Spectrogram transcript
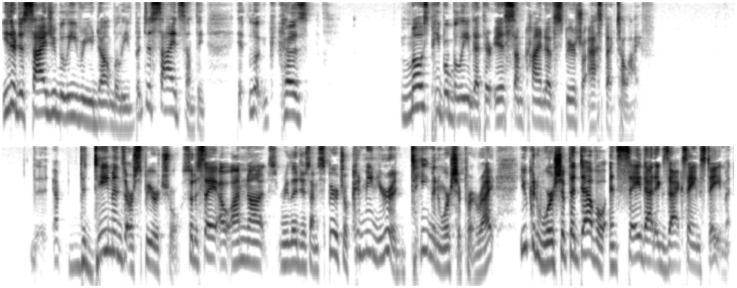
Either decide you believe or you don't believe, but decide something. It, look, because most people believe that there is some kind of spiritual aspect to life. The, uh, the, demons are spiritual. So to say, oh, I'm not religious, I'm spiritual, could mean you're a demon worshiper, right? You could worship the devil and say that exact same statement.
